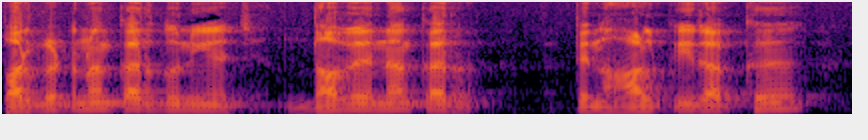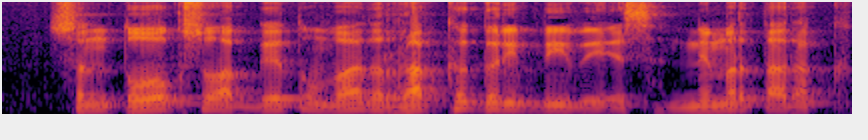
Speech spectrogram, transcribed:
ਪ੍ਰਗਟ ਨਾ ਕਰ ਦੁਨੀਆ 'ਚ ਦਾਵੇ ਨਾ ਕਰ। ਤੇ ਨਾਲ ਕੀ ਰੱਖ? ਸੰਤੋਖ ਸੁਹਾਗੇ ਤੋਂ ਬਾਅਦ ਰੱਖ ਗਰੀਬੀ ਵੇਸ, ਨਿਮਰਤਾ ਰੱਖ।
